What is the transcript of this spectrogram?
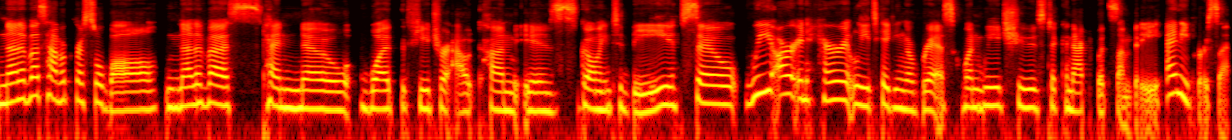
None of us have a crystal ball. None of us can know what the future outcome is going to be. So we are inherently taking a risk when we choose to connect with somebody, any person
